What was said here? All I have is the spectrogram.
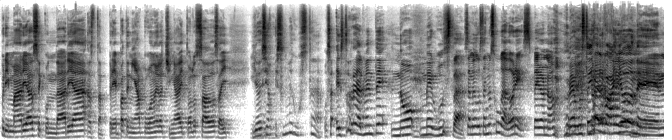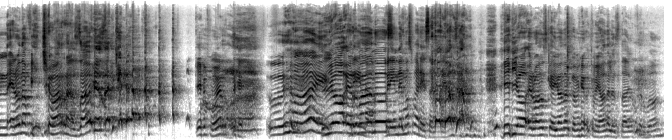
primaria, secundaria, hasta prepa tenía bono y la chingada y todos los sábados ahí. Y yo decía, eso no me gusta. O sea, esto realmente no me gusta. O sea, me gustan los jugadores, pero no. Me gusta ir No al baño donde era una pinche barra, ¿sabes? ¡Qué fuerte! Ay, Y yo, hermanos. Brindemos por eso. Y yo, hermanos que iban conmigo, que me llevaban al estadio, perdón.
